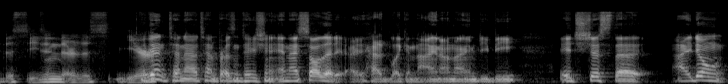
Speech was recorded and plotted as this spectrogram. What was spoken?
this season or this year. Again, 10 out of 10 presentation. And I saw that it had like a 9 on IMDb. It's just that I don't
